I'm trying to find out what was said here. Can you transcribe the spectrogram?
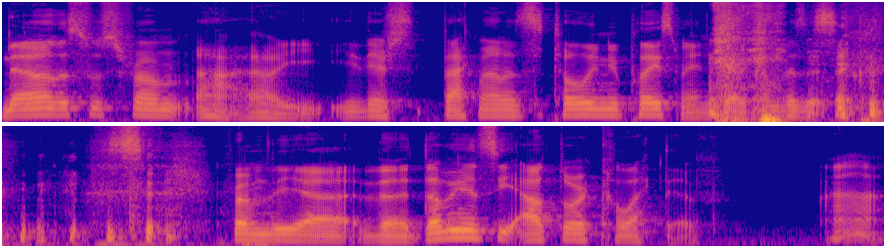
no, this was from ah, oh, you- there's Black Mountain's a totally new place, man. You gotta come visit. from the uh, the WNC Outdoor Collective, Ah,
